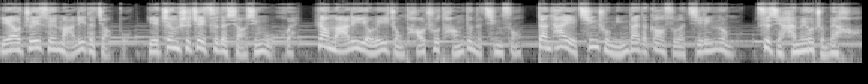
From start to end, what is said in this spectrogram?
也要追随玛丽的脚步。也正是这次的小型舞会，让玛丽有了一种逃出唐顿的轻松。但她也清楚明白地告诉了吉林厄姆，自己还没有准备好。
